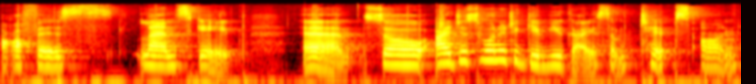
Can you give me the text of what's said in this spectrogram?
office landscape. Um, so I just wanted to give you guys some tips on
